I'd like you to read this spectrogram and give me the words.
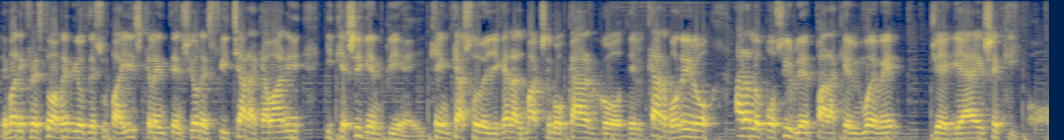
le manifestó a medios de su país que la intención es fichar a Cavani y que sigue en pie, y que en caso de llegar al máximo cargo del Carbonero, hará lo posible para que el 9 llegue a ese equipo.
